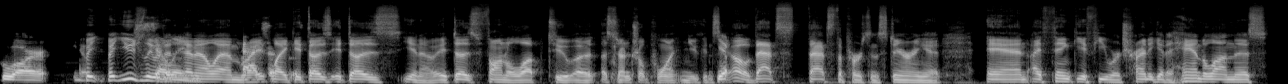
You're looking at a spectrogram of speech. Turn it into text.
who are you know, but but usually with an MLM, right? Like it does it does you know it does funnel up to a, a central point, and you can say, yep. oh, that's that's the person steering it. And I think if you are trying to get a handle on this,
